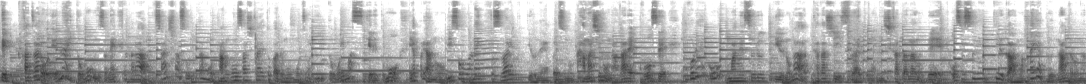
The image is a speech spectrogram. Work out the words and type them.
てかざるを得ないと思うんですよね。だから、最初はそういったもう単語の差し替えとかでももちろんいいと思いますけれども、やっぱりあの、理想はね、スワイプっていうのはやっぱりその話の流れ、構成、これを真似するっていうのが正しいスワイプの仕方なので、おすすめっていうか、あの、早く、なんだろうな、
